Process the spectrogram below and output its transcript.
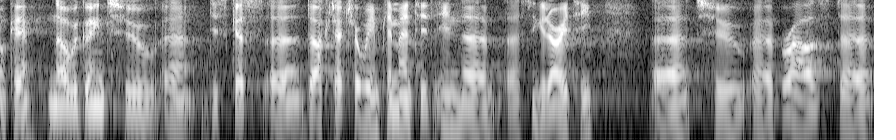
Okay, now we're going to uh, discuss uh, the architecture we implemented in uh, uh Singularity uh, to uh, browse the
